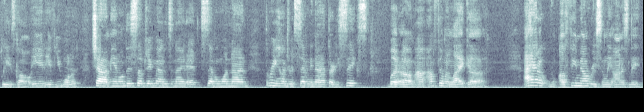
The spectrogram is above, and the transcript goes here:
Please call in if you want to chime in on this subject matter tonight at 719 379 36. But um, I, I'm feeling like uh, I had a, a female recently, honestly,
